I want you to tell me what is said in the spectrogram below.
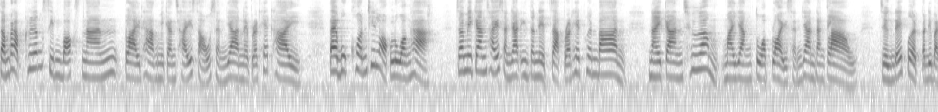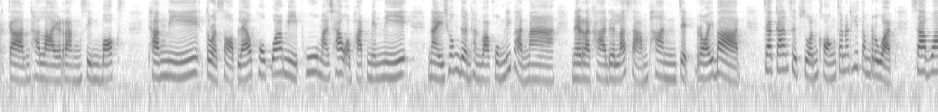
สำหรับเครื่องซิมบ็อกซ์นั้น ปลายทางมีการใช้เสาสัญญาณในประเทศไทย แต่บุคคลที่หลอกลวงค่ะ จะมีการใช้สัญญาณอินเทอร์เน็ตจากประเทศเพื่อนบ้าน ในการเชื่อมมายังตัวปล่อยสัญญาณดังกล่าว จึงได้เปิดปฏิบัติการทลายรังซิมบ็อกซ์ทั้งนี้ตรวจสอบแล้วพบว่ามีผู้มาเช่าอพาร์ตเมนต์นี้ ในช่วงเดือนธันวาคมที่ผ่านมา ในราคาเดือนละ 3,700 บาท จากการสืบสวนของเจ้าหน้าที่ตำรวจ ทราบว่า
